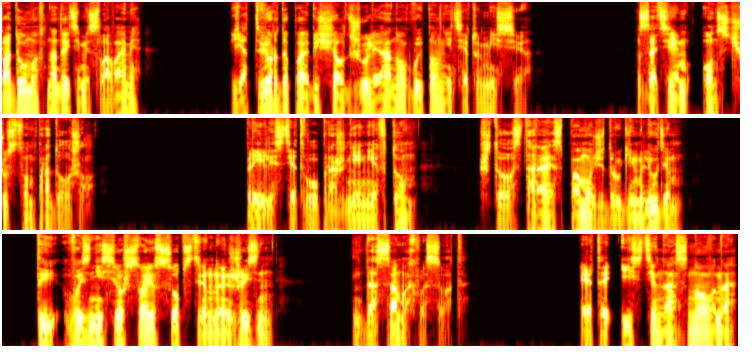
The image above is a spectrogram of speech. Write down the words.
Подумав над этими словами, я твердо пообещал Джулиану выполнить эту миссию. Затем он с чувством продолжил. Прелесть этого упражнения в том, что, стараясь помочь другим людям, ты вознесешь свою собственную жизнь до самых высот. Эта истина основана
